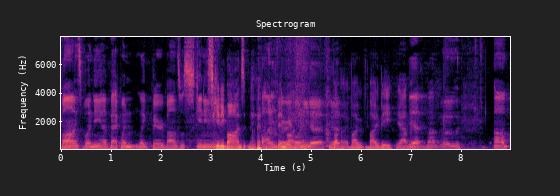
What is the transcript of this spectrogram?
Bonds, Bonilla, back when like Barry Bonds was skinny, Skinny Bonds, Bonnie, thin Barry Bonds. yeah. Bonita. Yeah. Bo- uh, Bobby, Bobby B. Yeah. Yeah, Bob Wood. Um,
